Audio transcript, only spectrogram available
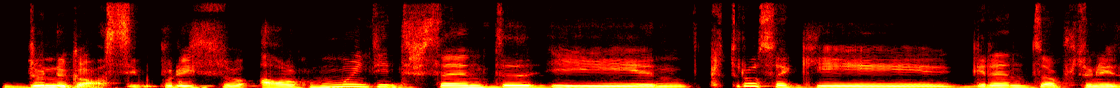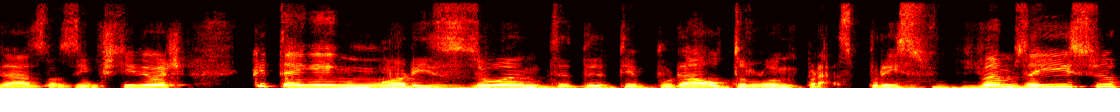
do negócio. Por isso, algo muito interessante e hum, que trouxe aqui grandes oportunidades aos investidores que têm um horizonte de temporal de longo prazo. Por isso, vamos a isso.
